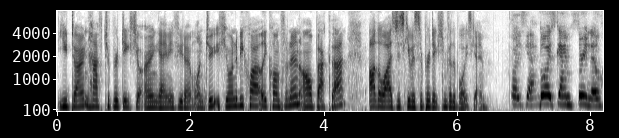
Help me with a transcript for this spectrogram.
you don't have to predict your own game if you don't want to. If you want to be quietly confident, I'll back that. Otherwise, just give us a prediction for the boys' game. Boys game. Boys game three 0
